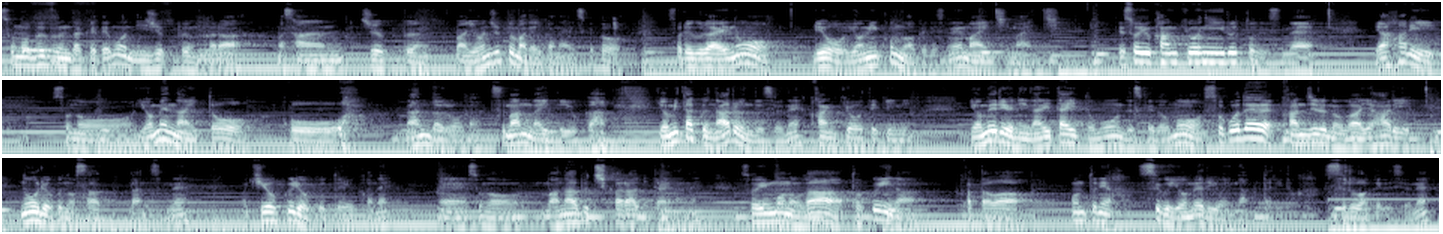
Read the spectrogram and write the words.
その部分だけでも20分から30分、まあ、40分までいかないですけどそれぐらいの量を読み込むわけですね毎日毎日。でそういう環境にいるとですねやはりその読めないとこう なんだろうなつまんないというか読みたくなるんですよね環境的に。読めるようになりたいと思うんですけどもそこで感じるのがやはり能力の差なんですよね。記憶力というかね、えー、その学ぶ力みたいなねそういうものが得意な方は本当にすぐ読めるようになったりとかするわけですよね。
